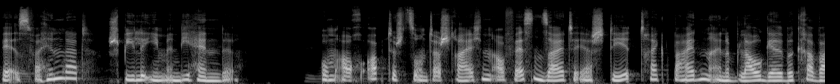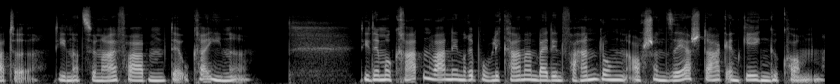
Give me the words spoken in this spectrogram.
Wer es verhindert, spiele ihm in die Hände. Um auch optisch zu unterstreichen, auf wessen Seite er steht, trägt Biden eine blau-gelbe Krawatte, die Nationalfarben der Ukraine. Die Demokraten waren den Republikanern bei den Verhandlungen auch schon sehr stark entgegengekommen,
